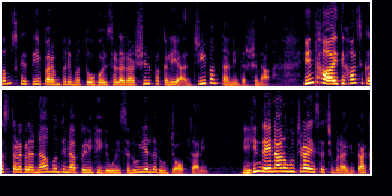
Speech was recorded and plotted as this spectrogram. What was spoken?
ಸಂಸ್ಕೃತಿ, ಪರಂಪರೆ ಮತ್ತು ಹೊಯ್ಸಳರ ಶಿಲ್ಪಕಲೆಯ ಜೀವಂತ ನಿದರ್ಶನ. ಇಂತಹ ಐತಿಹಾಸಿಕ ಸ್ಥಳಗಳನ್ನು ಮುಂದಿನ ಪೀಳಿಗೆಗೆ ಉಳಿಸಲು ಎಲ್ಲರೂ ಜವಾಬ್ದಾರಿ. ಈ ಹಿಂದೆ ನಾನು ಮುಜರಾಯಿ ಸಚಿವರಾಗಿದ್ದಾಗ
